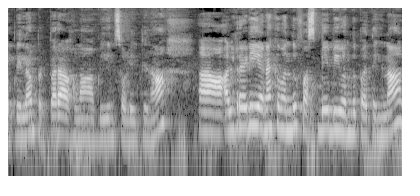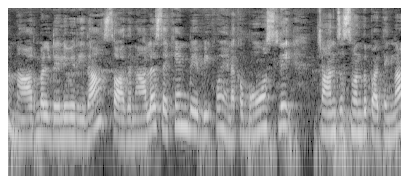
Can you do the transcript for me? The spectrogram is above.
எப்படிலாம் ப்ரிப்பேர் ஆகலாம் அப்படின்னு சொல்லிட்டு தான். ஆல்ரெடி எனக்கு வந்து ஃபஸ்ட் பேபி வந்து பார்த்திங்கன்னா நார்மல் டெலிவரி தான். ஸோ அதனால் செகண்ட் பேபிக்கும் எனக்கு மோஸ்ட்லி சான்சஸ் வந்து பார்த்திங்கன்னா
